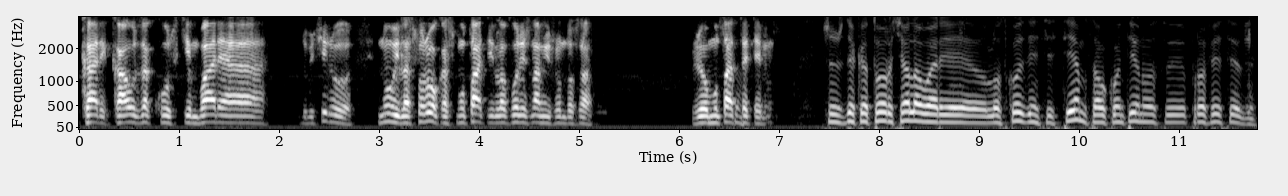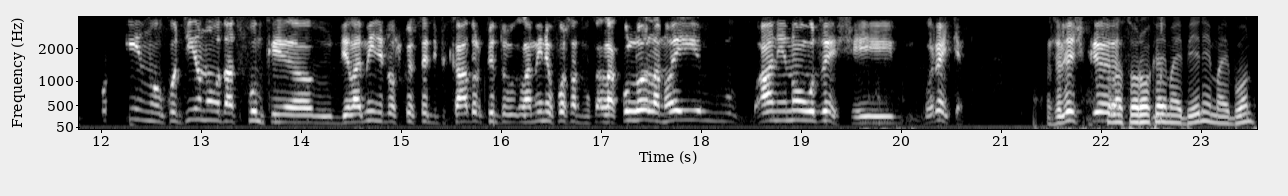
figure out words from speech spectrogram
Care? Cauza cu schimbarea domiciliul? Nu, e la Soroca, sunt mutate, la Florești n-am niciun dosar. Le-au mutat toate. Și judecătorul acela oare l-a scos din sistem sau continuă să profeseze? Continuă, continuă, dar spun că de la mine l-a scos de pe cadru, pentru că la mine a fost advocat, la, acolo, la noi anii 90 și rechet. Înțelegi că... Și la Soroca e mai bine, mai bun?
